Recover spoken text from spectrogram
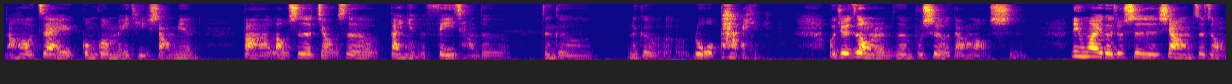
然后在公共媒体上面把老师的角色扮演得非常的那个那个落败，我觉得这种人真的不适合当老师。另外一个就是像这种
